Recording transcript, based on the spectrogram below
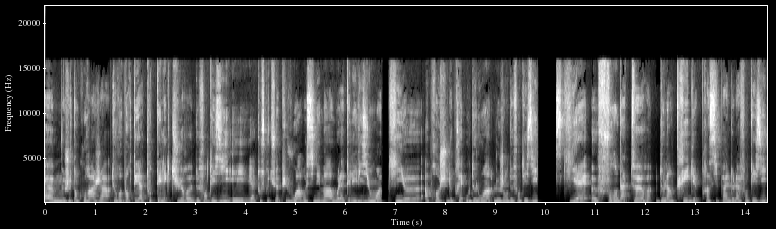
Euh, je t'encourage à te reporter à toutes tes lectures de fantaisie et, à tout ce que tu as pu voir au cinéma ou à la télévision qui euh, approche de près ou de loin le genre de fantaisie. Ce qui est euh, fondateur de l'intrigue principale de la fantaisie,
